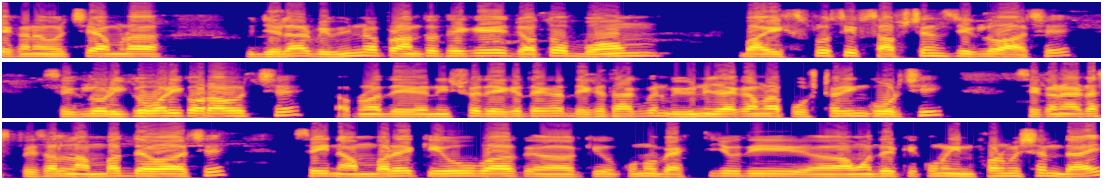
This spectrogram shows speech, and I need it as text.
যেখানে হচ্ছে আমরা জেলার বিভিন্ন প্রান্ত থেকে যত বম বা এক্সপ্লোসিভ সাবস্টেন্স যেগুলো আছে সেগুলো রিকভারি করা হচ্ছে। আপনারা নিশ্চয়ই দেখে দেখে থাকবেন। বিভিন্ন জায়গায় আমরা পোস্টারিং করছি। সেখানে একটা স্পেশাল নাম্বার দেওয়া আছে। সেই নাম্বারে কেউ বা কেউ, কোনো ব্যক্তি যদি আমাদেরকে কোনো ইনফরমেশন দেয়,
